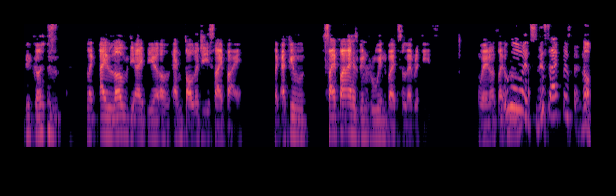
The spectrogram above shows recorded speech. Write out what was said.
because like I love the idea of anthology sci-fi. Like I feel sci-fi has been ruined by celebrities. Where you know, it's like, oh, it's this actor's no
